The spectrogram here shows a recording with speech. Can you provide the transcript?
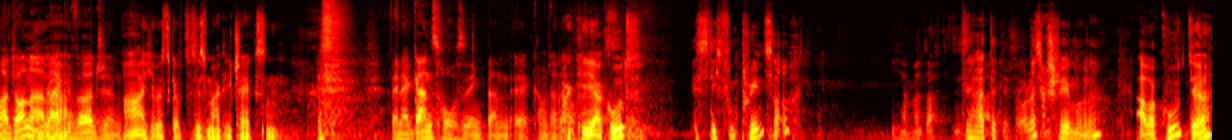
Madonna, Ja. Like a Virgin. Ah, ich habe jetzt geglaubt, das ist Michael Jackson. Wenn er ganz hoch singt, dann äh, kommt halt auch. Okay, ja, gut. Ist nicht von Prince auch? Ich habe mir gedacht, das Der hatte das alles geschrieben, oder? Aber gut, ja.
